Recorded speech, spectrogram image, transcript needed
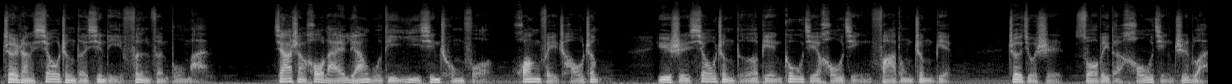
这让萧正德心里愤愤不满。加上后来梁武帝一心崇佛，荒废朝政，于是萧正德便勾结侯景发动政变，这就是所谓的侯景之乱。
